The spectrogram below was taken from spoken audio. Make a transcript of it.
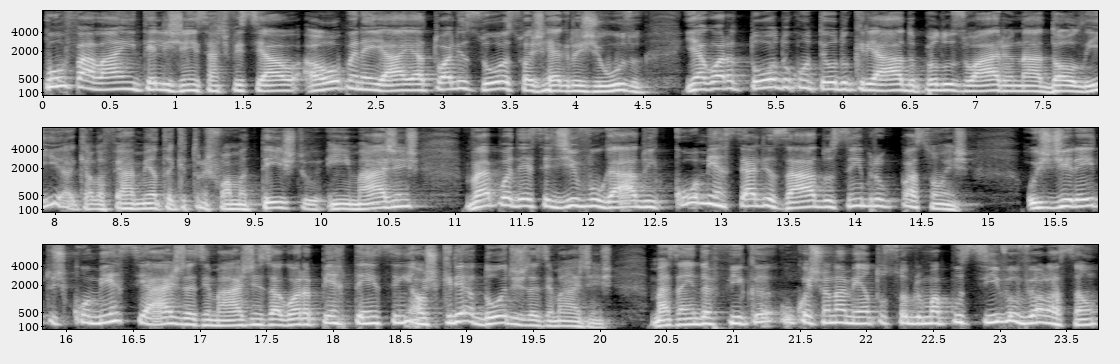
Por falar em inteligência artificial, a OpenAI atualizou suas regras de uso e agora todo o conteúdo criado pelo usuário na DALL-E, aquela ferramenta que transforma texto em imagens, vai poder ser divulgado e comercializado sem preocupações. Os direitos comerciais das imagens agora pertencem aos criadores das imagens, mas ainda fica o questionamento sobre uma possível violação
